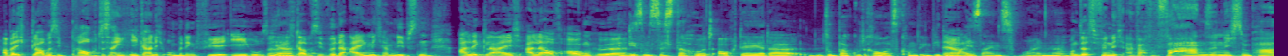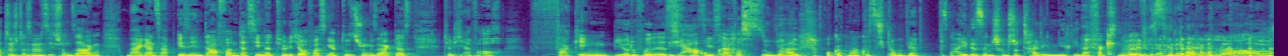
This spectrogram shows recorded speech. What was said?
Aber ich glaube, sie braucht es eigentlich gar nicht unbedingt für ihr Ego, sondern ja. ich glaube, sie würde eigentlich am liebsten alle gleich, alle auf Augenhöhe. In diesem Sisterhood auch, der ja da super gut rauskommt, irgendwie dabei ja. sein zu wollen. Ne? Und das finde ich einfach wahnsinnig sympathisch, mhm. das muss ich schon sagen. Mal ganz abgesehen davon, dass sie natürlich auch, was du es schon gesagt hast, natürlich einfach auch fucking beautiful ist. Ja, sie oh ist Gott. einfach super ja. hübsch. Oh Gott, Markus, ich glaube, wir beide sind schon total in Irina verknallt. Wir sind in love.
